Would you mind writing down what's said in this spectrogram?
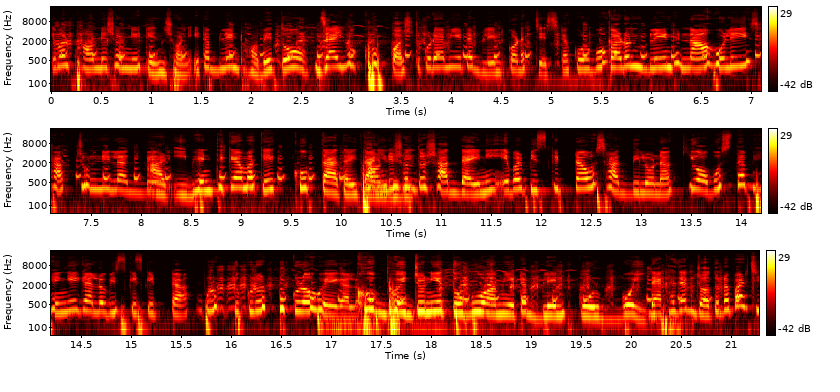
এবার ফাউন্ডেশন নিয়ে টেনশন, এটা ব্লেন্ড হবে তো? যাই হোক, খুব কষ্ট করে আমি এটা ব্লেন্ড করার চেষ্টা করব। কারণ ব্লেন্ড না হলেই শাকচুন্নি লাগবে। আর ইভেন্ট থেকে আমাকে খুব তাড়াতাড়ি ফাউন্ডেশন তো স্বাদ দেয়নি এবার বিস্কিটটাও স্বাদ দিল না। কি অবস্থা ভেঙে গেল বিস্কিটটা। পুরো টুকরো টুকরো হয়ে গেল। খুব ধৈর্য নিয়ে তবুও আমি এটা ব্লেন্ড করবই। দেখা যাক যতটা পারছি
